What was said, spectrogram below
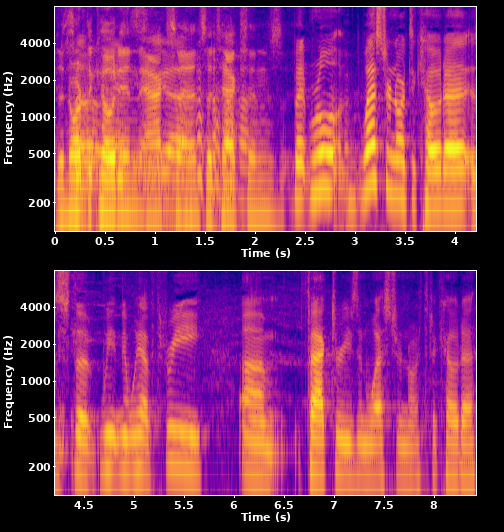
The North So- Dakotan Yes. Yeah. accents, the Texans. But rural Western North Dakota is the we we have three um, factories in Western North Dakota,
